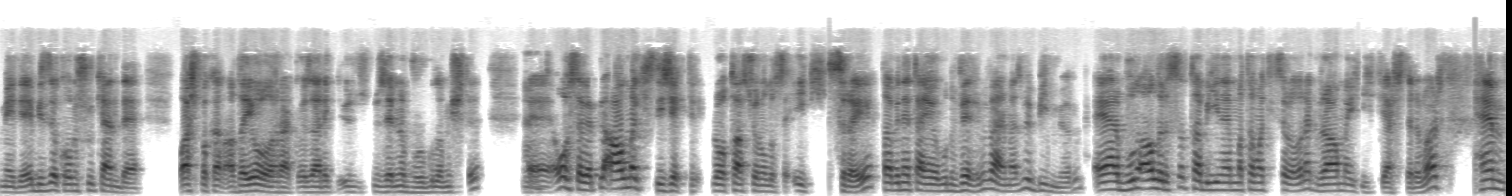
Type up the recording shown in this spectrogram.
medyaya. Bizle konuşurken de başbakan adayı olarak özellikle üzerine vurgulamıştı. Evet. E, o sebeple almak isteyecektir rotasyon olursa ilk sırayı. Tabii Netanyahu bunu verir mi vermez mi bilmiyorum. Eğer bunu alırsa tabii yine matematiksel olarak Ram'a ihtiyaçları var. Hem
